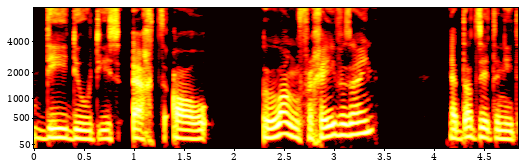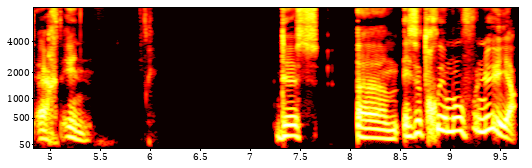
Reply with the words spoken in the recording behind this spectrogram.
die duties echt al lang vergeven zijn. Ja, dat zit er niet echt in. Dus ehm, is het een goede move voor nu? Ja.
